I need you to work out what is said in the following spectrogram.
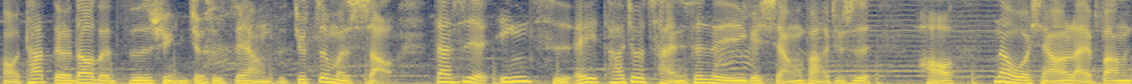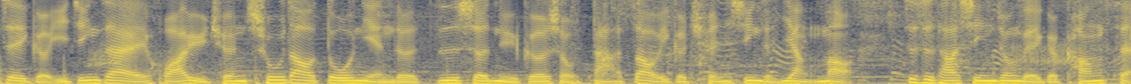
哦，他得到的资讯就是这样子，就这么少，但是也因此，哎，他就产生了一个想法，就是好，那我想要来帮这个已经在华语圈出道多年的资深女歌手打造一个全新的样貌，这是他心中的一个 concept。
